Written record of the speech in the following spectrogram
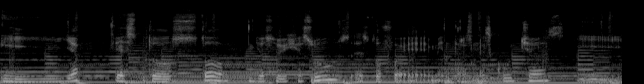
Y ya, esto es todo. Yo soy Jesús, esto fue Mientras me escuchas y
